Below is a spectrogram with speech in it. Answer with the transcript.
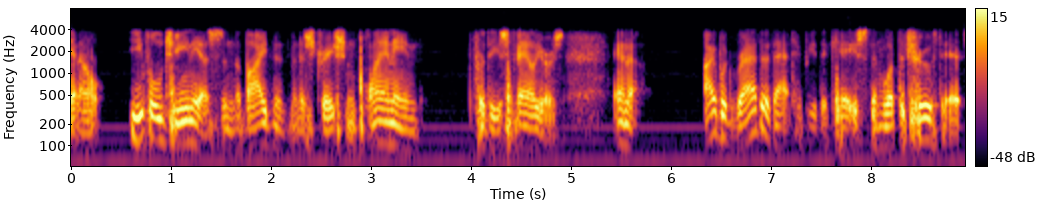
you know, evil genius in the Biden administration planning for these failures, and I would rather that to be the case than what the truth is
